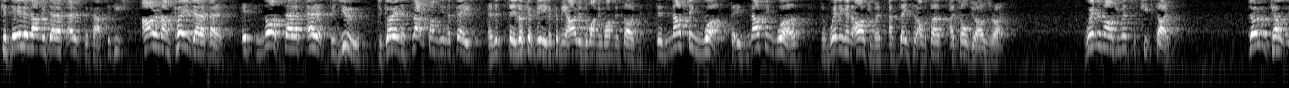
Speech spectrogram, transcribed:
kedele lami derech eretz to teach Aaron and Kohen derech eretz. It's not derech eretz for you to go in and slap somebody in the face as if to say, look at me, look at me, I was the one who won this argument. There's nothing worse, there is nothing worse than winning an argument and saying to the other person, I told you I was right. Win an argument, just keep silent. Don't tell,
